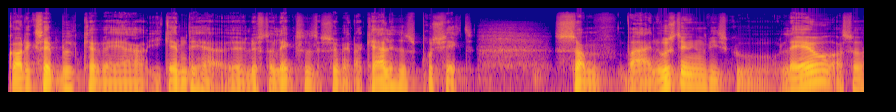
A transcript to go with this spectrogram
godt eksempel kan være igen det her øh, Løfter Længsel Sømænd og Kærlighedsprojekt, som var en udstilling, vi skulle lave, og så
